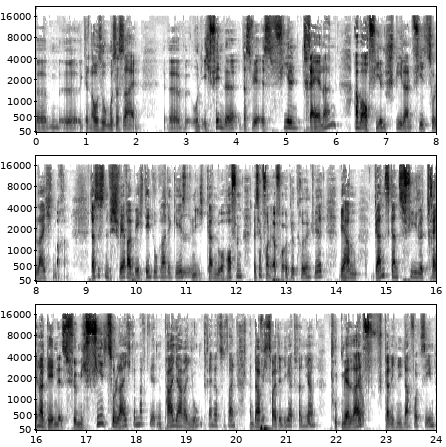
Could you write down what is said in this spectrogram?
ähm, genau so muss es sein. Und ich finde, dass wir es vielen Trainern, aber auch vielen Spielern viel zu leicht machen. Das ist ein schwerer Weg, den du gerade gehst. Mhm. Und ich kann nur hoffen, dass er von Erfolg gekrönt wird. Wir haben ganz, ganz viele Trainer, denen es für mich viel zu leicht gemacht wird, ein paar Jahre Jugendtrainer zu sein. Dann darf ich zweite Liga trainieren. Ja. Tut mir leid, ja kann ich nicht nachvollziehen.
